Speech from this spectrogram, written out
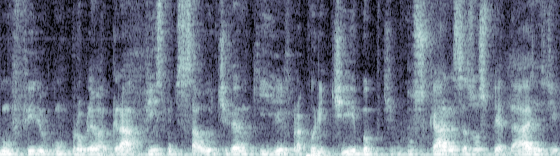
Um filho com um problema gravíssimo de saúde, tiveram que ir para Curitiba, buscar essas hospedagens de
